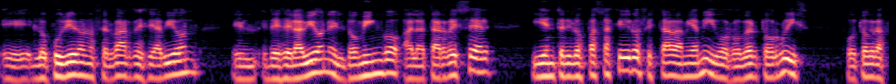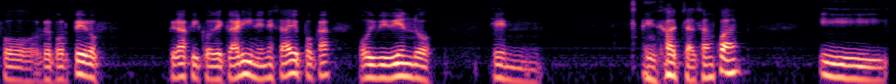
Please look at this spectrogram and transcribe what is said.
eh, lo pudieron observar desde, avión, desde el avión el domingo al atardecer y entre los pasajeros estaba mi amigo Roberto Ruiz, fotógrafo, reportero gráfico de Clarín en esa época, hoy viviendo en, en Hacha, San Juan, y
